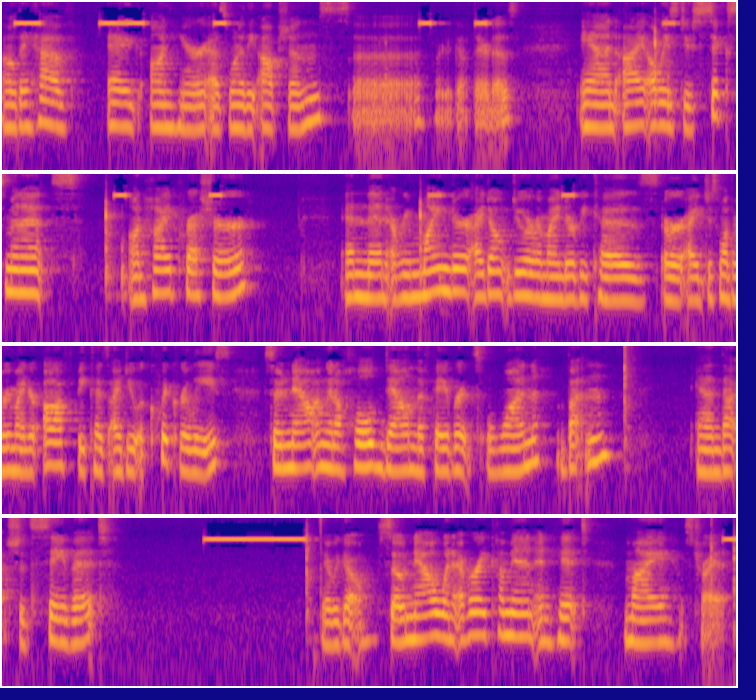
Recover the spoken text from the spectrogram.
Oh, they have egg on here as one of the options. Uh, where'd it go? There it is. And I always do six minutes on high pressure. And then a reminder, I don't do a reminder because, or I just want the reminder off because I do a quick release. So now I'm gonna hold down the favorites one button and that should save it. There we go. So now whenever I come in and hit my, let's try it,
